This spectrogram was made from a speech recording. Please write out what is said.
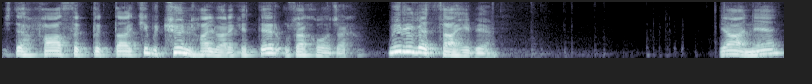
İşte fasıklıktaki bütün hal ve hareketler uzak olacak. Mürüvvet sahibi. Yani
